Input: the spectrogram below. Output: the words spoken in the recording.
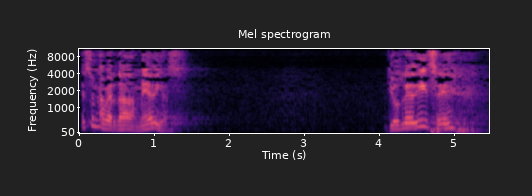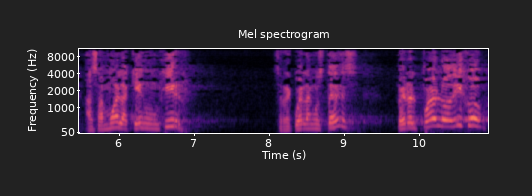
Es una verdad a medias. Dios le dice a Samuel a quien ungir. ¿Se recuerdan ustedes? Pero el pueblo dijo,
